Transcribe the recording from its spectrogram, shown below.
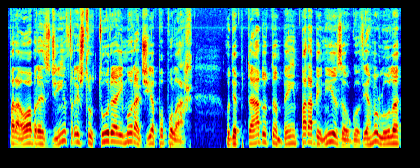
para obras de infraestrutura e moradia popular. O deputado também parabeniza o governo Lula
